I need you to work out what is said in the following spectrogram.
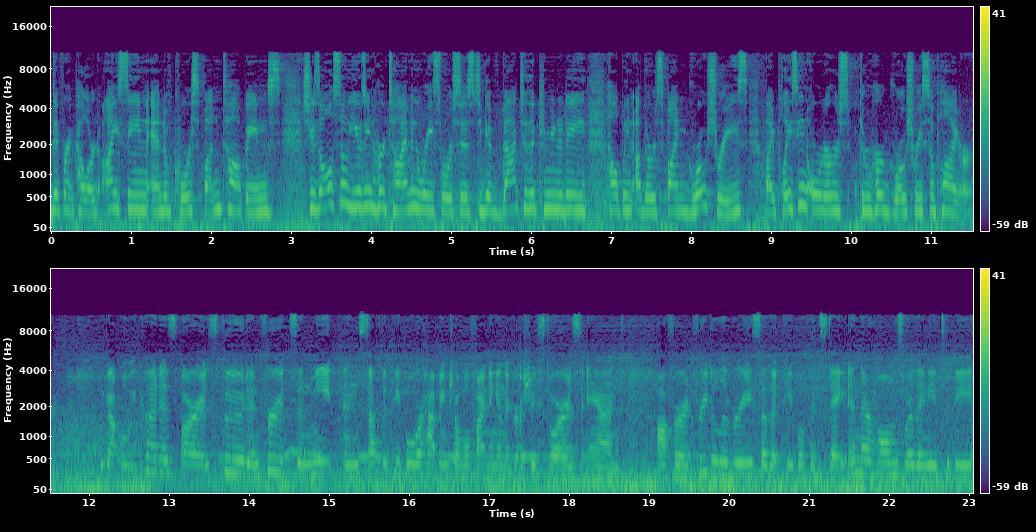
different colored icing, and of course fun toppings. She's also using her time and resources to give back to the community, helping others find groceries by placing orders through her grocery supplier. We got what we could as far as food and fruits and meat and stuff that people were having trouble finding in the grocery stores and offered free delivery so that people could stay in their homes where they need to be.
